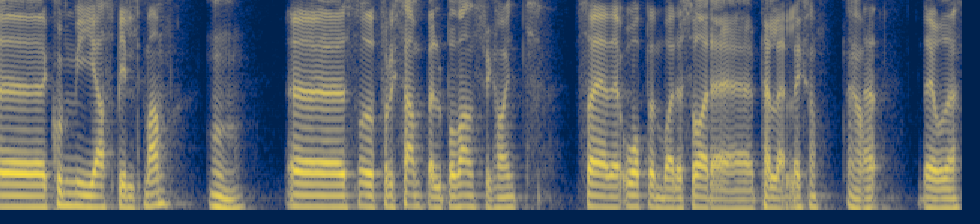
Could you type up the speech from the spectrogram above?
uh, hvor mye jeg har spilt med dem. Mm. Uh, så for eksempel på venstre kant så er det åpenbare svaret Pelle, liksom. Ja. Det er jo det.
